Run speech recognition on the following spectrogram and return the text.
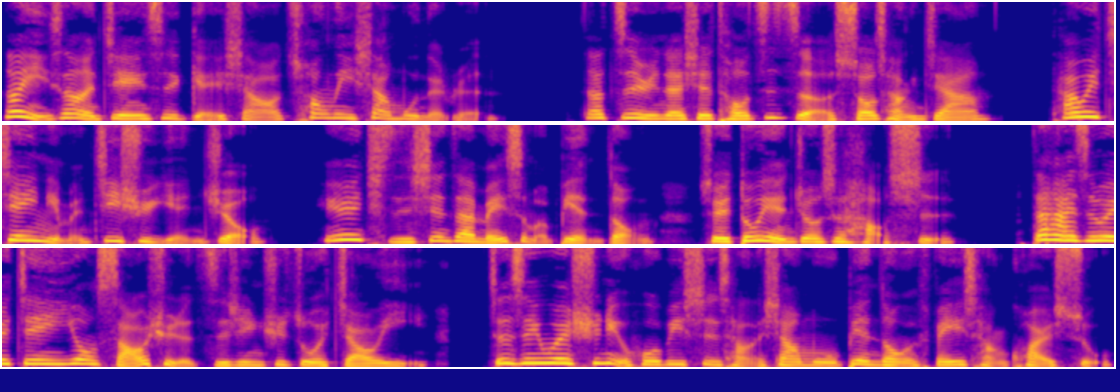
那以上的建议是给想要创立项目的人。那至于那些投资者、收藏家，他会建议你们继续研究，因为其实现在没什么变动，所以多研究是好事。但还是会建议用少许的资金去做交易，这是因为虚拟货币市场的项目变动非常快速，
